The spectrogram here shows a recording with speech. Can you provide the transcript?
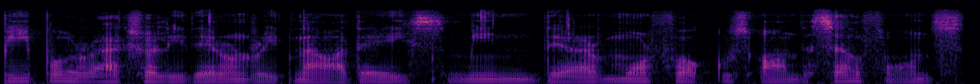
people actually they don't read nowadays. I mean, they are more focused on the cell phones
